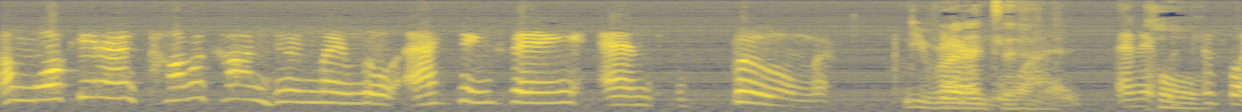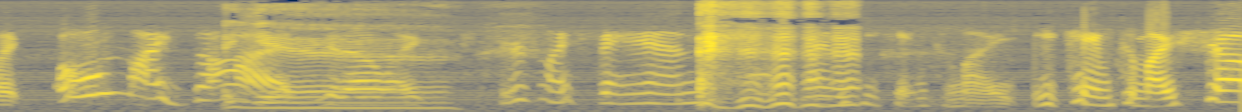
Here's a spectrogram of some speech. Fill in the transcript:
I'm walking around Comic Con doing my little acting thing, and boom, You run into him. Was. And it Cool. was just like, oh my god, you know, like here's my fan. and he came to my he came to my show.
